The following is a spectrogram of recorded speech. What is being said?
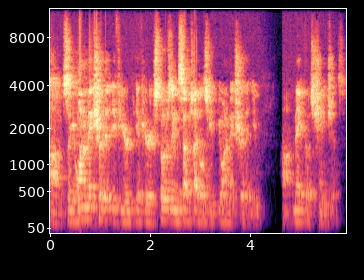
Um, so you want to make sure that if you're if you're exposing subtitles, you, you want to make sure that you uh, make those changes.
